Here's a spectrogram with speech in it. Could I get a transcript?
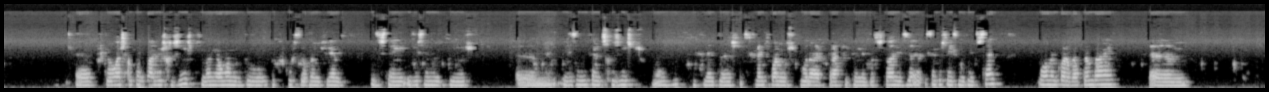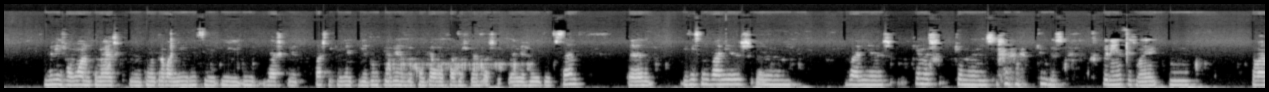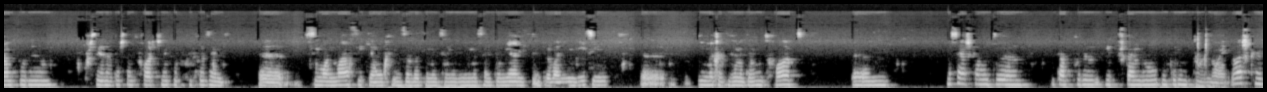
porque eu acho que ele tem vários registros, não é, e ao longo do, do percurso ele vamos vendo, existem, existem muitos um, existem diferentes registros, né? diferentes, diferentes formas de explorar graficamente as histórias, eu sempre achei isso muito interessante. O Homem Corbel também. Um, Maria João Ono também acho que tem um trabalho lindíssimo e, e, e acho que plasticamente e a delicadeza com que ela faz as coisas acho que é mesmo muito interessante. Uh, existem várias, uh, várias pequenas, pequenas, pequenas referências não é? que, acabaram por, eh, por ser bastante fortes naquilo que fui fazendo. Uh, Simone Massi, que é um realizador também de animação italiano, que tem um trabalho lindíssimo uh, e narrativamente é muito forte. Um, não sei, acho que é muito. Acabo por ir buscando um bocadinho de tudo, não é? Eu acho que,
